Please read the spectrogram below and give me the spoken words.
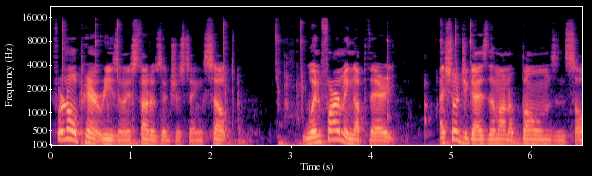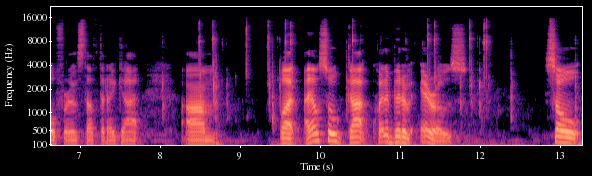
for no apparent reason. I just thought it was interesting. So, when farming up there, I showed you guys the amount of bones and sulfur and stuff that I got. Um, but I also got quite a bit of arrows. So,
